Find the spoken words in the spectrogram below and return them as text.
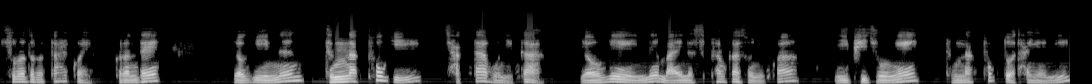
줄어들었다 할 거예요. 그런데 여기 있는 등락 폭이 작다 보니까 여기에 있는 마이너스 평가 손익과 이 비중의 등락 폭도 당연히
